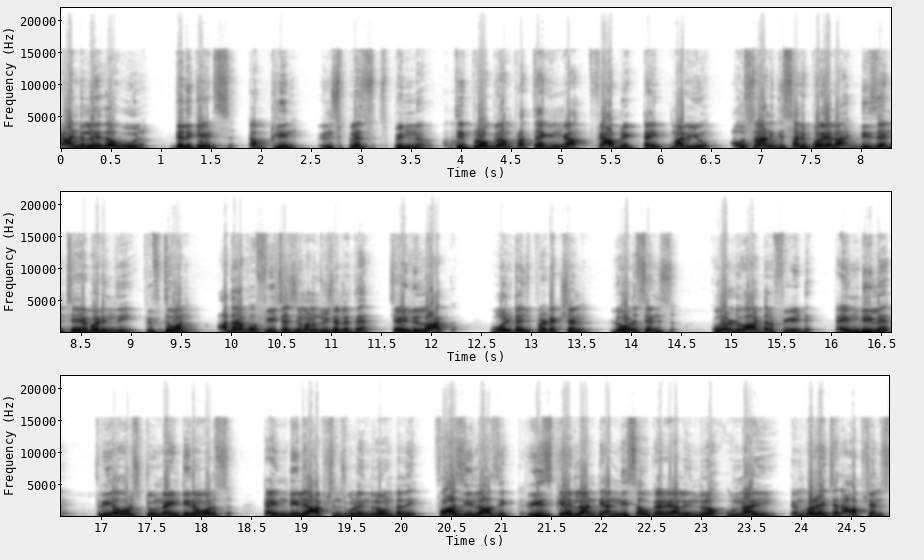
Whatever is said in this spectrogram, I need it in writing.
hand లేదా wool delicates tub clean rinse plus spin. ప్రతి ప్రోగ్రామ్ ప్రత్యేకంగా ఫ్యాబ్రిక్ టైప్ మరియు అవసరానికి సరిపోయేలా డిజైన్ చేయబడింది. ఫిఫ్త్ వన్ అదనపు ఫీచర్స్ని మనం చూసినట్లయితే child lock voltage protection load sense cold water feed time delay three hours to nineteen hours time delay options కూడా ఇందులో ఉంటుంది. ఫాజీ లాజిక్ క్రీజ్ కేర్ లాంటి అన్ని సౌకర్యాలు ఇందులో ఉన్నాయి. టెంపరేచర్ ఆప్షన్స్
